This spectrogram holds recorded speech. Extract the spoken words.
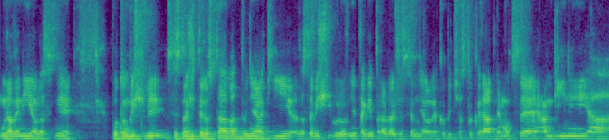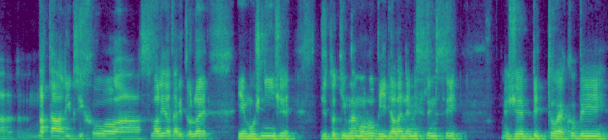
unavený a vlastně potom, když vy se snažíte dostávat do nějaký zase vyšší úrovně, tak je pravda, že jsem měl jakoby častokrát nemoce, angíny a natáhlý břicho a svaly a tady tohle je možný, že, že to tímhle mohlo být, ale nemyslím si, že by to jakoby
